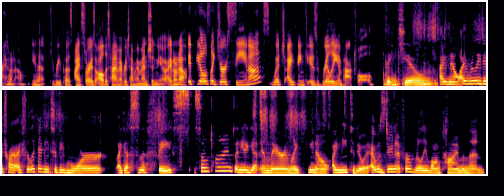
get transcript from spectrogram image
I don't know. You, know, you repost my stories all the time every time I mention you. I don't know. It feels like you're seeing us, which I think is really impactful. Thank you. I know. I really do try. I feel like I need to be more I guess the face sometimes. I need to get in there and like, you know, I need to do it. I was doing it for a really long time and then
